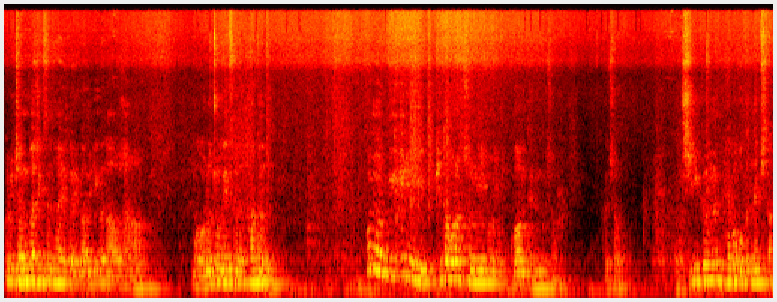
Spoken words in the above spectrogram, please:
그리고 점과 직선 사이 거리 가면 이거 나오잖아. 뭐 어느 쪽에서 하든 그러면 이 길이 피타고라스 정리로 구하면 되는 거죠. 그렇죠? 지금 해보고 끝냅시다.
